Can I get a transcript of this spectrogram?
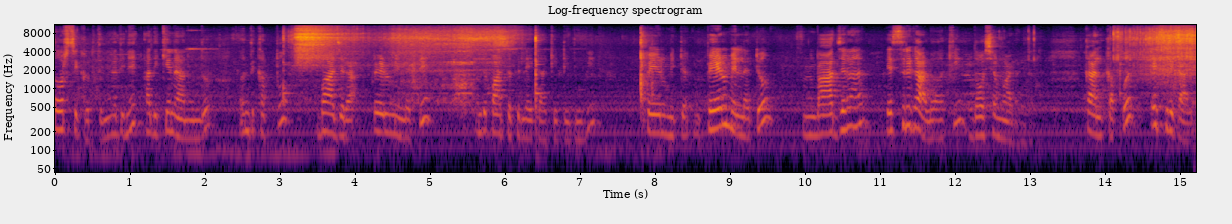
ತೋರಿಸಿಕೊಡ್ತೀನಿ ಅದನ್ನೇ ಅದಕ್ಕೆ ನಾನೊಂದು ಒಂದು ಕಪ್ಪು ಬಾಜರ ಪೇಳು ಮಿಲ್ಲತ್ತೆ ಒಂದು ಪಾತ್ರದಲ್ಲಿಗೆ ಹಾಕಿಟ್ಟಿದ್ದೀವಿ ಪೇಳು ಮಿಟ್ಟು ಪೇಳು ಮಿಲ್ಲಟ್ಟು ಬಾಜರ ಹೆಸ್ರುಗಾಳು ಹಾಕಿ ದೋಸೆ ಮಾಡೋದು ಕಾಲು ಕಪ್ಪು ಹೆಸ್ರುಕಾಳು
